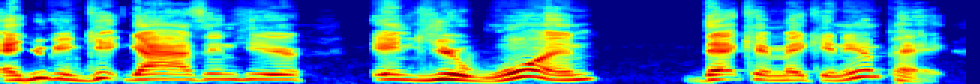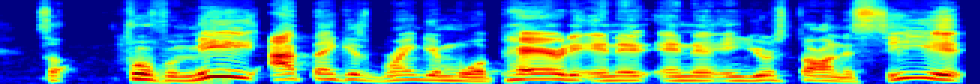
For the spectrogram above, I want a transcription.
and you can get guys in here in year one that can make an impact. So for for me, I think it's bringing more parity, and it and, and you're starting to see it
